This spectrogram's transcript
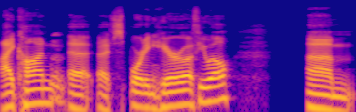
icon, mm. uh, a sporting hero, if you will. Um,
